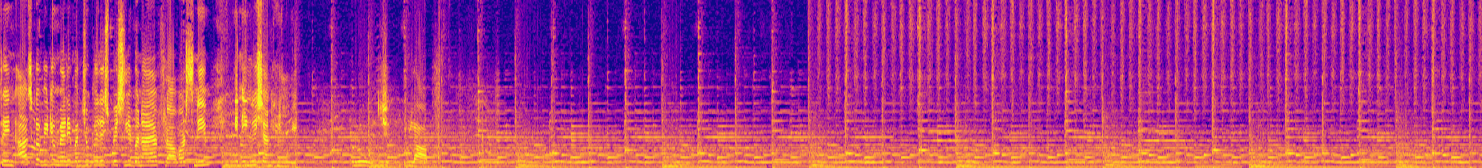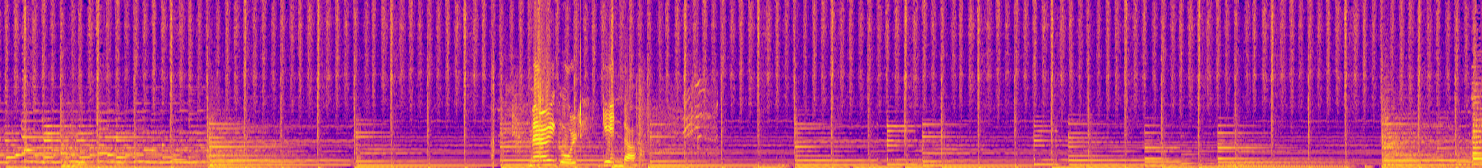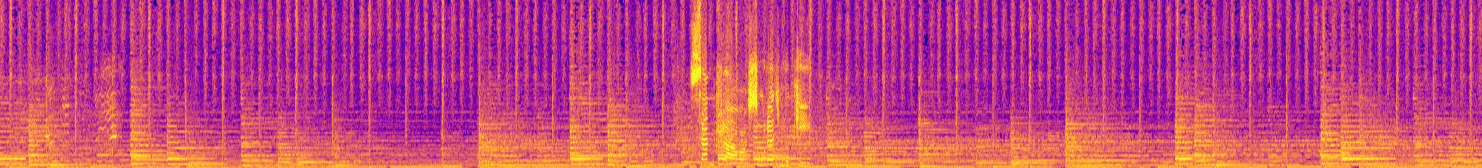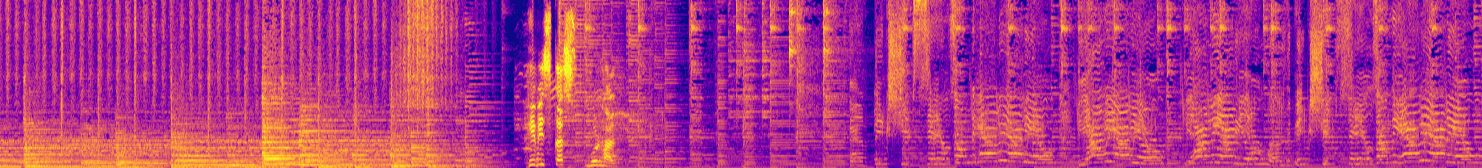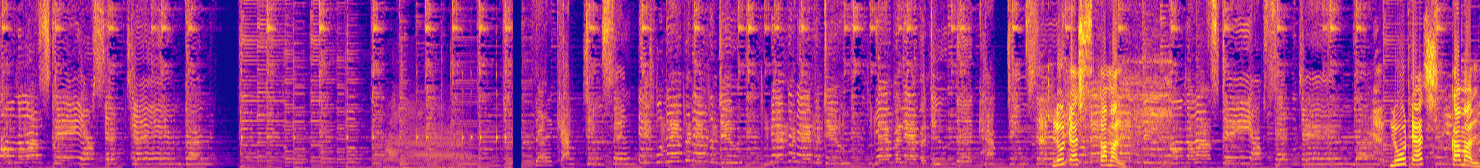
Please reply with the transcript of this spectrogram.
Friend आज का video मैंने बच्चों के लिए स्पेशली बनाया flowers name in English and Hindi rose, gulab. Gold गेंदा सनफ्लावर सूरजमुखी। हिबिस्कस गुड़हल लोटस कमल लोटस कमल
